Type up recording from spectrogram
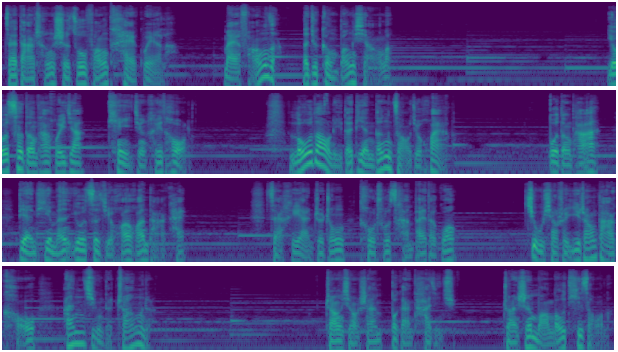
在大城市租房太贵了，买房子那就更甭想了。有次等他回家，天已经黑透了，楼道里的电灯早就坏了，不等他按，电梯门又自己缓缓打开，在黑暗之中透出惨白的光，就像是一张大口，安静地张着。张小山不敢踏进去，转身往楼梯走了。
